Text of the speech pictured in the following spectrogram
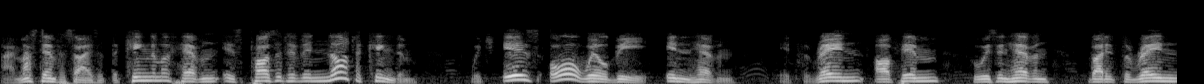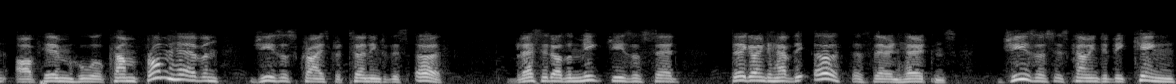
I must emphasize that the kingdom of heaven is positively not a kingdom which is or will be in heaven. It's the reign of him who is in heaven, but it's the reign of him who will come from heaven, Jesus Christ returning to this earth. Blessed are the meek, Jesus said. They're going to have the earth as their inheritance. Jesus is coming to be king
